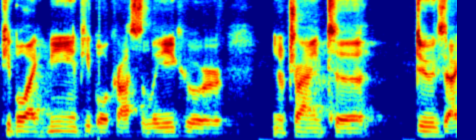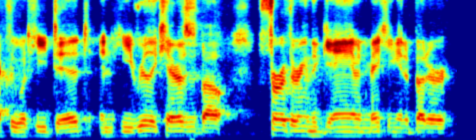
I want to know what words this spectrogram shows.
people like me and people across the league who are, you know, trying to do exactly what he did. And he really cares about furthering the game and making it a better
